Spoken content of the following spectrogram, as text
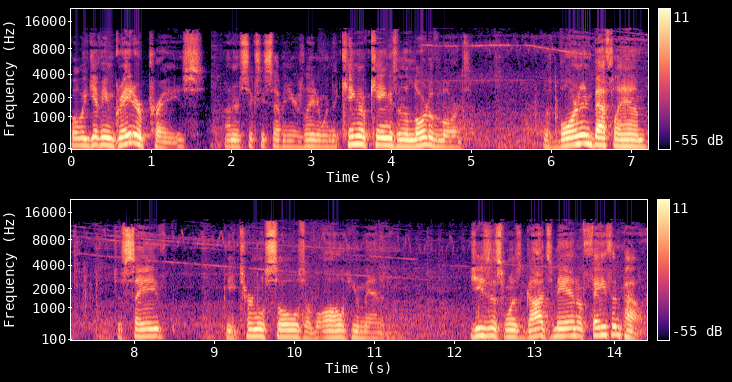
but we give him greater praise 167 years later when the King of Kings and the Lord of Lords was born in Bethlehem to save the eternal souls of all humanity. Jesus was God's man of faith and power.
